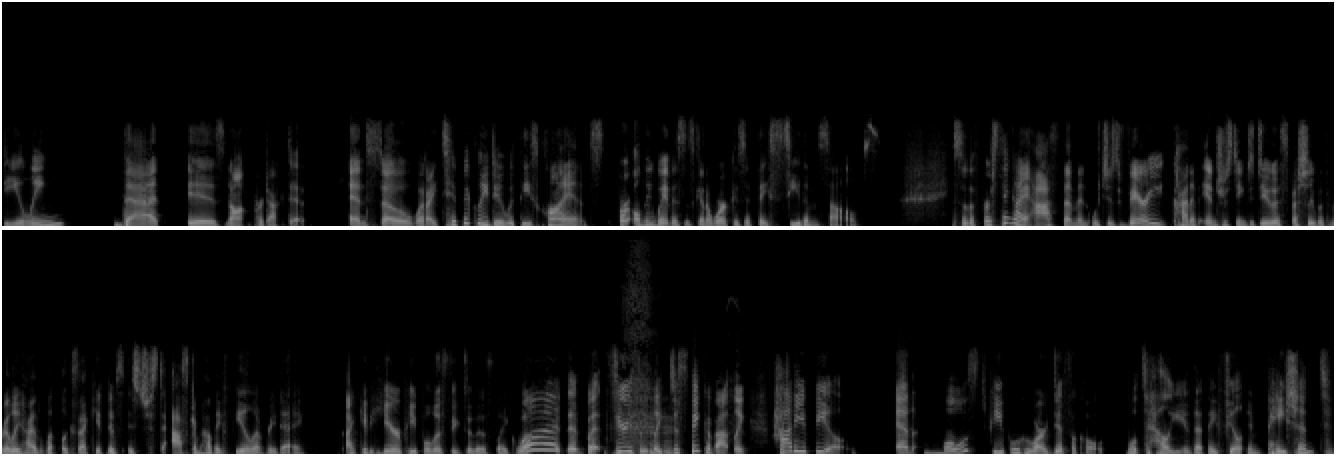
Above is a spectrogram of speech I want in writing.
feeling that is not productive. And so, what I typically do with these clients, for only way this is going to work is if they see themselves. So, the first thing I ask them, and which is very kind of interesting to do, especially with really high level executives, is just to ask them how they feel every day. I could hear people listening to this like, what? But seriously, like, just think about like, how do you feel? And most people who are difficult will tell you that they feel impatient,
